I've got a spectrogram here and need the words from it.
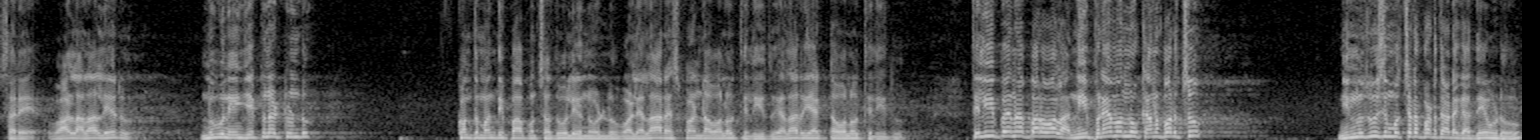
సరే వాళ్ళు అలా లేరు. నువ్వు నేను చెప్పినట్టుండు. కొంతమంది పాపం చదువులేని వాళ్ళు వాళ్ళు ఎలా రెస్పాండ్ అవ్వాలో తెలియదు ఎలా రియాక్ట్ అవ్వాలో తెలియదు. తెలియపోయినా పర్వాలా నీ ప్రేమ నువ్వు కనపరచు. నిన్ను చూసి ముచ్చట పడతాడుగా దేవుడు.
